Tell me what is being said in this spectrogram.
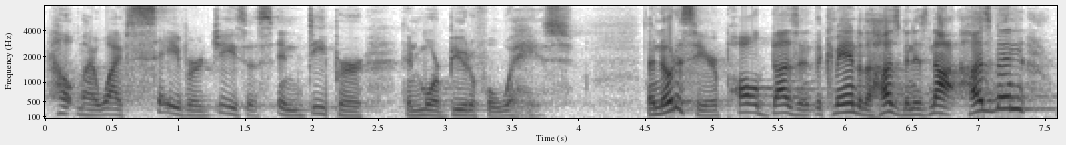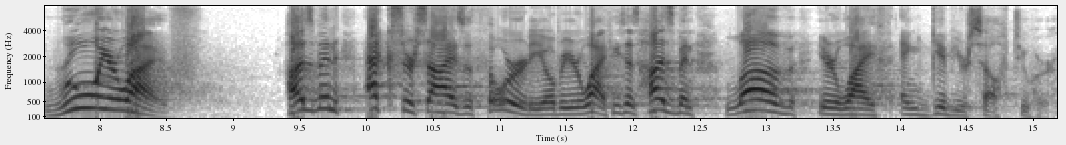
help my wife savor Jesus in deeper and more beautiful ways? Now, notice here, Paul doesn't, the command of the husband is not, husband, rule your wife. Husband, exercise authority over your wife. He says, husband, love your wife and give yourself to her.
